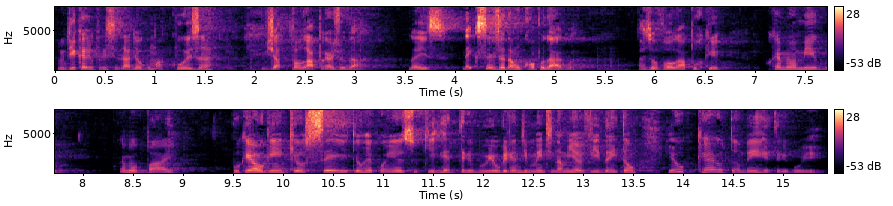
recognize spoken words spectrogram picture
No dia que ele precisar de alguma coisa, já estou lá para ajudar, não é isso? Nem que seja dar um copo d'água, mas eu vou lá, por quê? Porque é meu amigo, porque é meu pai, porque é alguém que eu sei, que eu reconheço, que retribuiu grandemente na minha vida, então eu quero também retribuir.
